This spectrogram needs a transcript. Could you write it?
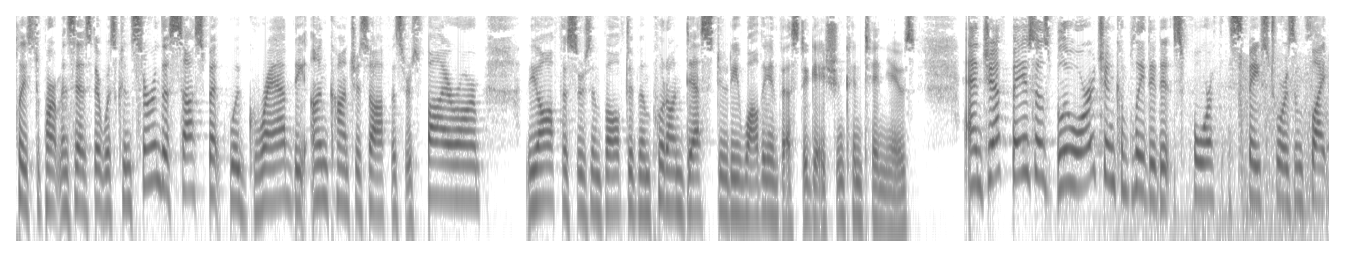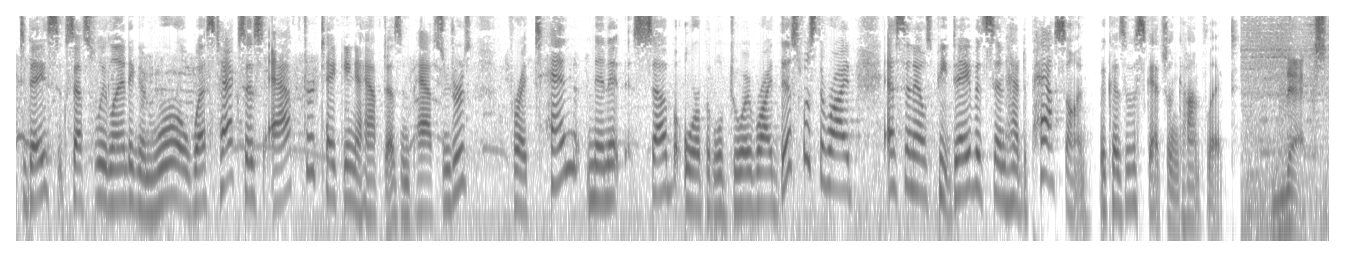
Police department says there was concern the suspect would grab the unconscious officer's firearm. The officers involved have been put on desk duty while the investigation continues. And Jeff Bezos' Blue Origin completed its fourth space tourism flight today, successfully landing in rural West Texas after taking a half dozen passengers for a 10 minute suborbital joyride. This was the ride SNL's Pete Davidson had to pass on because of a scheduling conflict. Next.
